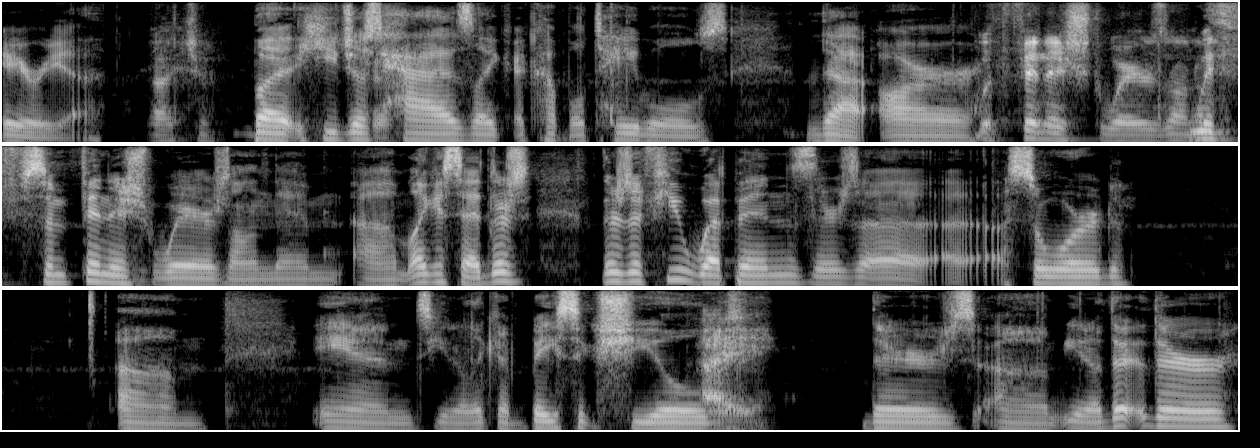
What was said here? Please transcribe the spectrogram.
area, Gotcha. but he just Okay. has like a couple tables that are With finished wares on with them. some finished wares on them. Um, like I said, there's there's a few weapons. There's a, a, sword, um, and you know like a basic shield. Aye. There's um, you know they're they're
